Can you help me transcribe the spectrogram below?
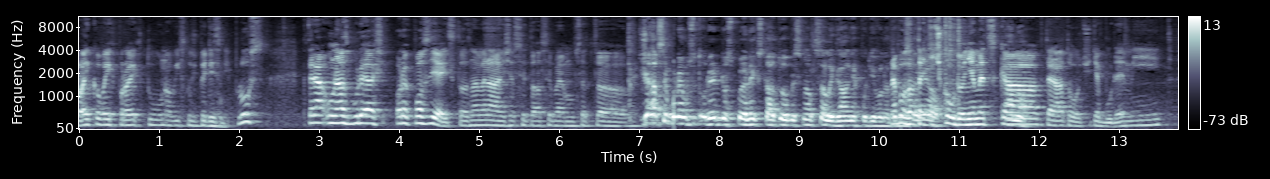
vlajkových projektů nové služby Disney+, která u nás bude až o rok později. To znamená, že si to asi budeme muset... eh, Že asi budeme muset odjet do Spojených států, aby jsme se legálně podívali. Nebo za tetičkou do Německa, Ano. která to určitě bude mít.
